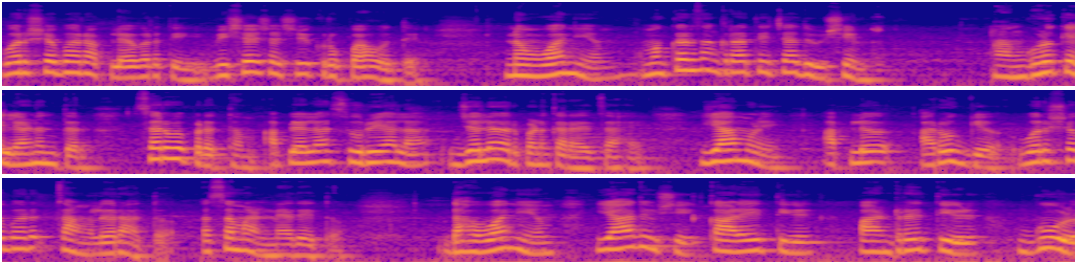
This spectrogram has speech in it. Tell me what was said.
वर्षभर आपल्यावरती विशेष अशी कृपा होते. नववा नियम मकर संक्रांतीच्या दिवशी आंघोळ केल्यानंतर सर्वप्रथम आपल्याला सूर्याला जल अर्पण करायचं आहे. यामुळे आपलं आरोग्य वर्षभर चांगलं राहतं असं मानण्यात येतं. दहावा नियम या दिवशी काळे तीळ पांढरे तीळ गूळ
